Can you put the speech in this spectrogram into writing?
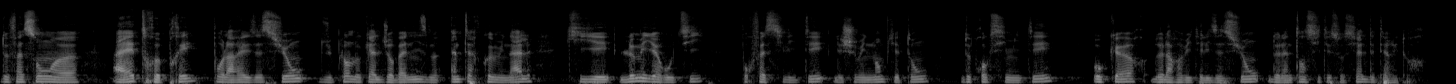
de façon à être prêt pour la réalisation du plan local d'urbanisme intercommunal, qui est le meilleur outil pour faciliter les cheminements piétons de proximité au cœur de la revitalisation de l'intensité sociale des territoires.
